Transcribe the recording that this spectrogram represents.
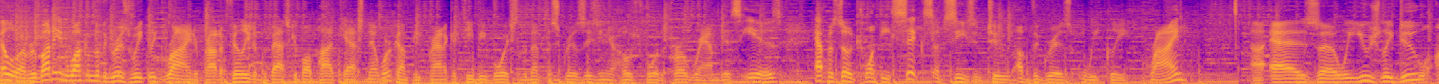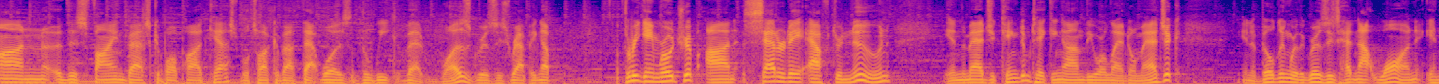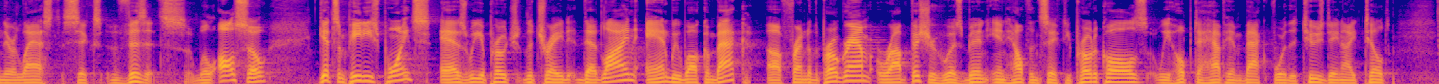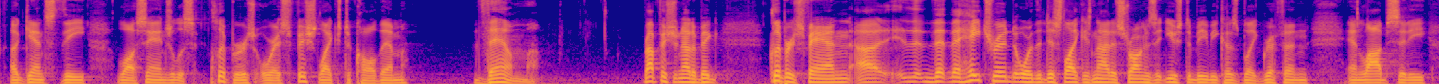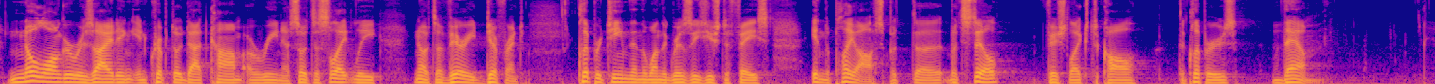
Hello, everybody, and welcome to the Grizz Weekly Grind, a proud affiliate of the Basketball Podcast Network. I'm Pete Pranica, TV voice of the Memphis Grizzlies, and your host for the program. This is episode 26 of season two of the Grizz Weekly Grind. Uh, as uh, we usually do on this fine basketball podcast, we'll talk about that was the week that was. Grizzlies wrapping up a three game road trip on Saturday afternoon in the Magic Kingdom, taking on the Orlando Magic in a building where the Grizzlies had not won in their last six visits. We'll also get some Petey's points as we approach the trade deadline, and we welcome back a friend of the program, Rob Fisher, who has been in health and safety protocols. We hope to have him back for the Tuesday night tilt against the Los Angeles Clippers, or as Fish likes to call them, them. Rob Fisher, not a big Clippers fan, uh, the, the hatred or the dislike is not as strong as it used to be because Blake Griffin and Lob City no longer residing in Crypto.com arena. So it's a slightly, no, it's a very different Clipper team than the one the Grizzlies used to face in the playoffs. But uh, but still, Fish likes to call the Clippers them.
